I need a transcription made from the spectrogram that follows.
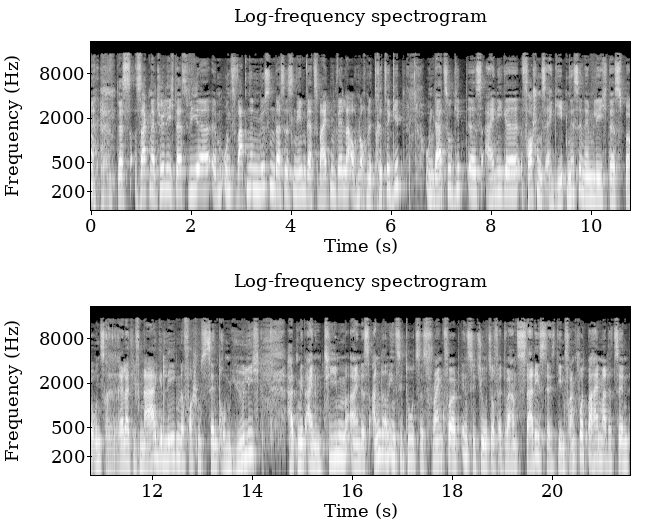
das sagt natürlich, dass wir ähm, uns wappnen müssen, dass es neben der zweiten Welle auch noch eine dritte gibt. Und dazu gibt es einige Forschungsergebnisse, nämlich das bei uns relativ nahegelegene Forschungszentrum Jülich hat mit einem Team eines anderen Instituts, des Frankfurt Institutes of Advanced Studies, die in Frankfurt beheimatet sind,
